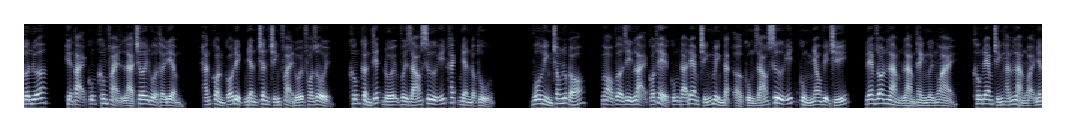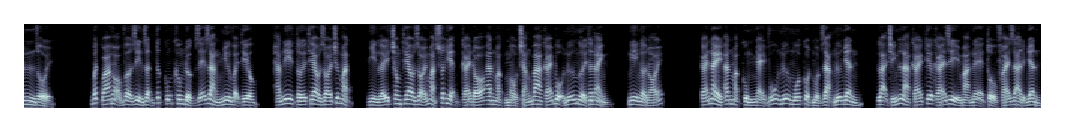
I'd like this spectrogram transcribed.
Hơn nữa, hiện tại cũng không phải là chơi đùa thời điểm, hắn còn có địch nhân chân chính phải đối phó rồi, không cần thiết đối với giáo sư ít khách nhân độc thủ. Vô hình trong lúc đó họ vợ dìn lại có thể cũng đã đem chính mình đặt ở cùng giáo sư ít cùng nhau vị trí, đem john làm làm thành người ngoài, không đem chính hắn làm ngoại nhân rồi. Bất quá họ vợ dìn giận tức cũng không được dễ dàng như vậy tiêu, hắn đi tới theo dõi trước mặt, nhìn lấy trong theo dõi mặt xuất hiện cái đó ăn mặc màu trắng ba cái bộ nữ người thân ảnh, nghi ngờ nói, cái này ăn mặc cùng nhảy vũ nữ múa cột một dạng nữ nhân, lại chính là cái kia cái gì mà nệ tổ phái ra được nhân?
